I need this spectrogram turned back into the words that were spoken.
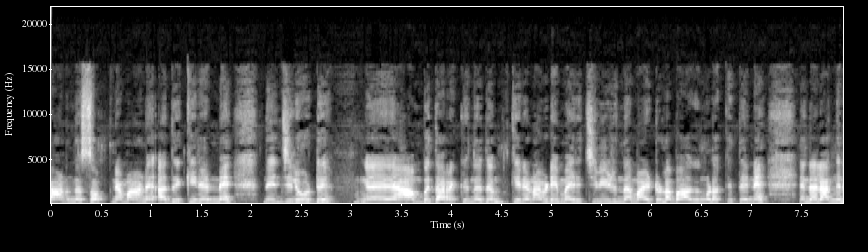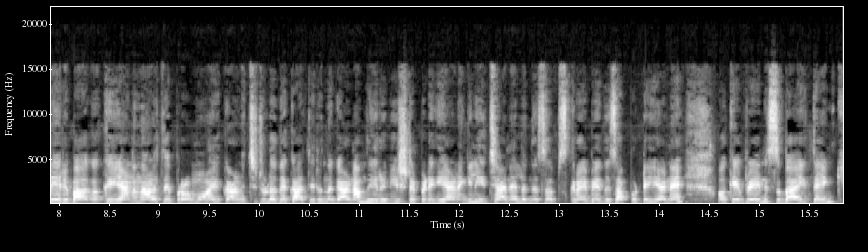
കാണുന്ന സ്വപ്നമാണ് അത് കിരണിനെ നെഞ്ചിലോട്ട് അമ്പ് തറയ്ക്കുന്നതും കിരൺ അവിടെ മരിച്ചു വീഴുന്നതുമായിട്ടുള്ള ഭാഗങ്ങളൊക്കെ തന്നെ. എന്തായാലും അങ്ങനെ ഒരു ഭാഗമൊക്കെയാണ് നാളത്തെ പ്രൊമോ ആയി കാണിച്ചിട്ടുള്ളത്. കാത്തിരുന്ന് കാണാം. ഈ ഇഷ്ടപ്പെടുകയാണെങ്കിൽ ഈ ചാനൽ ഒന്ന് സബ്സ്ക്രൈബ് ചെയ്ത് സപ്പോർട്ട് ചെയ്യാനേ. ഓക്കെ ഫ്രണ്ട്സ് ബൈ താങ്ക്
